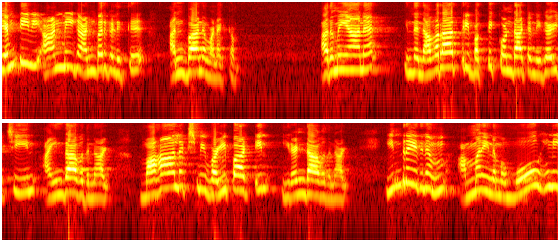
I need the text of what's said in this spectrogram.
ஜெம் டிவி ஆன்மீக அன்பர்களுக்கு அன்பான வணக்கம். அருமையான இந்த நவராத்திரி பக்தி கொண்டாட்ட நிகழ்ச்சியின் ஐந்தாவது நாள் மகாலட்சுமி வழிபாட்டின் இரண்டாவது நாள். இன்றைய தினம் அம்மனை நம்ம மோகினி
